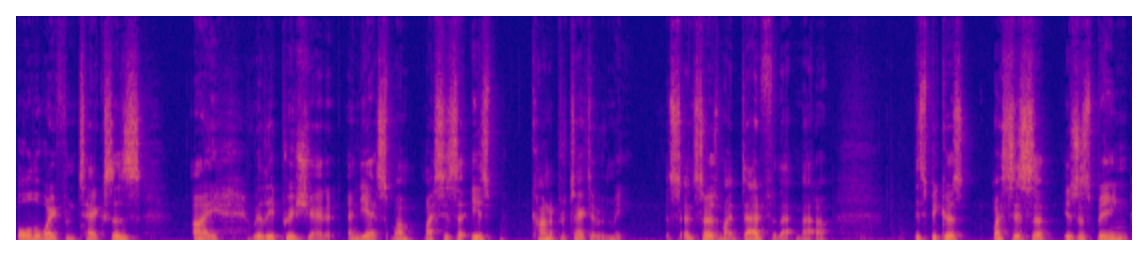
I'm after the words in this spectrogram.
all the way from Texas. I really appreciate it. And yes, my, my sister is kind of protective of me. And so is my dad, for that matter. It's because my sister is just being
